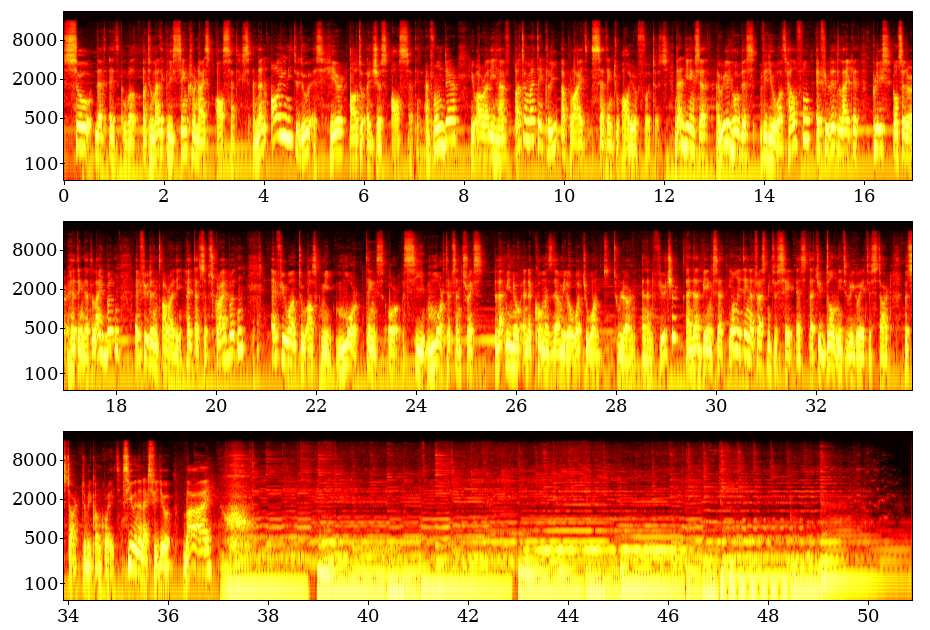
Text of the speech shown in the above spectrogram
so that it will automatically synchronize all settings. And then all you need to do is here auto adjust all settings. And from there you already have automatically applied setting to all your photos. That being said i really hope this video was helpful. If you did like it please consider hitting that like button. If you didn't already hit that subscribe button. If you want to ask me more things or see more tips and tricks let me know in the comments down below what you want to learn in the future. And that being said, the only thing that rests me to say is that you don't need to be great to start, but start to become great. See you in the next video. Bye!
